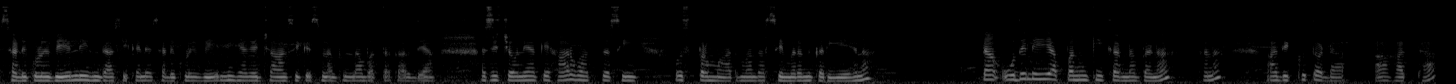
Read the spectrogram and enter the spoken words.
ਸਾਡੇ ਕੋਲੇ ਵੇਲ ਨਹੀਂ ਹੁੰਦਾ, ਅਸੀਂ ਕਹਿੰਦੇ ਸਾਡੇ ਕੋਲੇ ਵੇਲ ਨਹੀਂ ਹੈਗੇ ਜਾਂ ਅਸੀਂ ਕਿਸੇ ਨਾਲ ਗੱਲਾਂ ਬਾਤਾਂ ਕਰਦੇ ਹਾਂ, ਅਸੀਂ ਚਾਹੁੰਦੇ ਹਾਂ ਕਿ ਹਰ ਵਕਤ ਅਸੀਂ ਉਸ ਪਰਮਾਤਮਾ ਦਾ ਸਿਮਰਨ ਕਰੀਏ, ਹੈਨਾ? ਤਾਂ ਉਹਦੇ ਲਈ ਆਪਾਂ ਨੂੰ ਕੀ ਕਰਨਾ ਪੈਣਾ, ਹਨਾ? ਆ ਦੇਖੋ ਤੁਹਾਡਾ ਆ ਹੱਥ ਆ,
